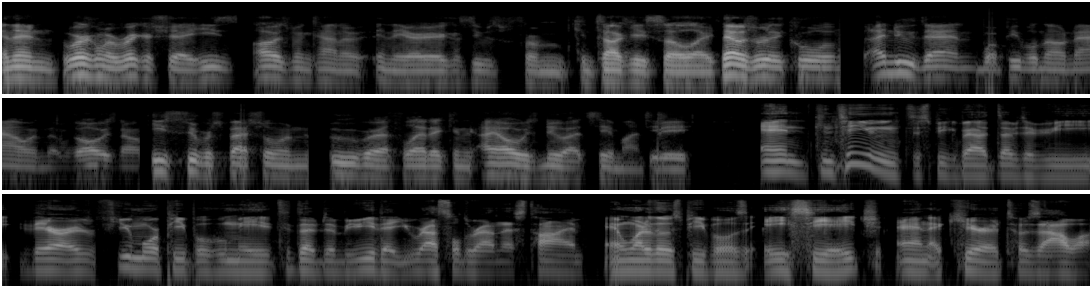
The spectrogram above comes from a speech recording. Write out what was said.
And then working with Ricochet, he's always been kind of in the area because he was from Kentucky, so like that was really cool. I knew then what people know now, and I've always known he's super special and uber athletic, and I always knew I'd see him on TV. And continuing to speak about WWE, there are a few more people who made it to WWE that you wrestled around this time. And one of those people is ACH and Akira Tozawa.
